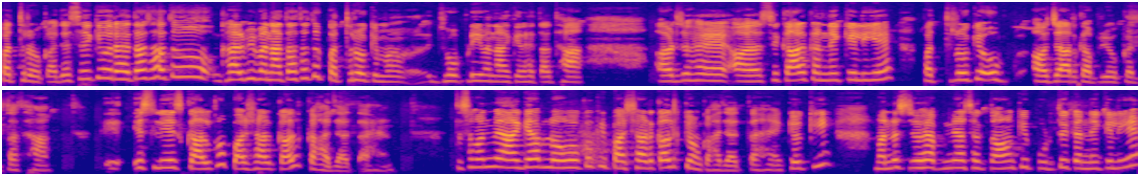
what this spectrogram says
पत्थरों का। जैसे कि वो रहता था तो घर भी बनाता था तो पत्थरों की झोपड़ी बना के रहता था और जो है शिकार करने के लिए पत्थरों के उप, औज़ार का प्रयोग करता था। इसलिए इस काल को पाषाण काल कहा जाता है। तो समझ में आ गया आप लोगों को कि पाषाण काल क्यों कहा जाता है? क्योंकि मनुष्य जो है अपनी आवश्यकताओं की पूर्ति करने के लिए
